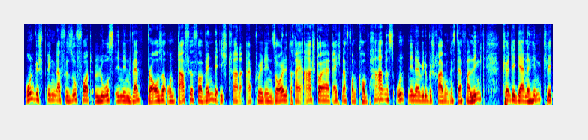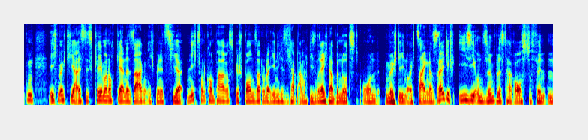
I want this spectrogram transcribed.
und wir springen dafür sofort los in den Webbrowser und dafür verwende ich gerade aktuell den Säule 3a Steuerrechner von Comparis, unten in der Videobeschreibung ist der verlinkt, könnt ihr gerne hinklicken. Ich möchte hier als Disclaimer noch gerne sagen, ich bin jetzt hier nicht von Comparis gesponsert oder ähnliches. Ich habe einfach diesen Rechner benutzt und möchte ihn euch zeigen, dass es relativ easy und simpel ist herauszufinden,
